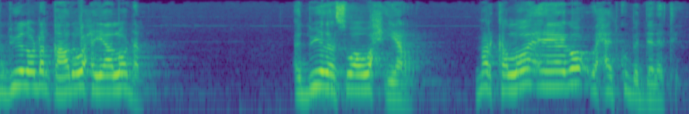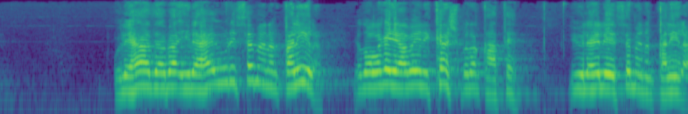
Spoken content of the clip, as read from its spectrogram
adduunyada o dhan qaado wax dhan. Adduunyadaasi waa wax yar. Marka loo eego waxaad ku bedelatay. Walihaada baa ilaahay u yihi amanan iyadoo laga yaabo inay kaash badan qaateen. Iyuu ilahay leeyay amanan qaliila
